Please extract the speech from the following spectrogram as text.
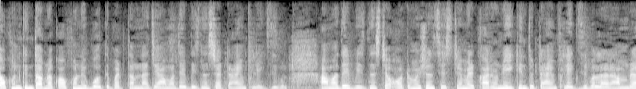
তখন কিন্তু আমরা কখনোই বলতে পারতাম না যে আমাদের বিজনেসটা টাইম ফ্লেক্সিবল আমাদের বিজনেসটা অটোমেশন সিস্টেমের কারণেই কিন্তু টাইম ফ্লেক্সিবল আর আমরা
